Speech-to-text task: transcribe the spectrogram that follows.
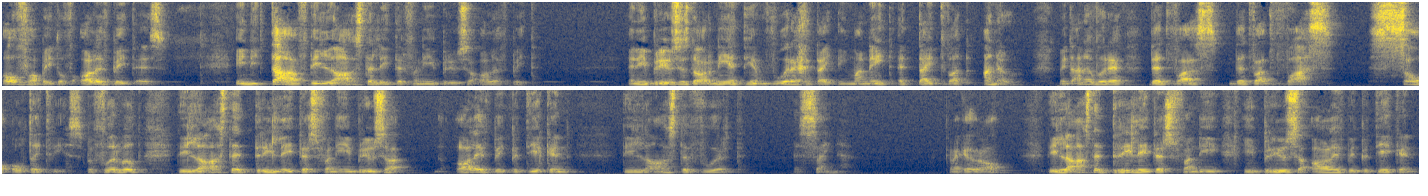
alfabet of alfabet is en die taf die laaste letter van die Hebreëse alfabet. In Hebreëus is daar nie 'n teenwoordige tyd nie, maar net 'n tyd wat aanhou. Met ander woorde, dit was dit wat was sal altyd wees. Byvoorbeeld, die laaste 3 letters van die Hebreëse alfabet beteken die laaste woord is syne. Kan ek dit herhaal? Die laaste 3 letters van die Hebreëse alfabet beteken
